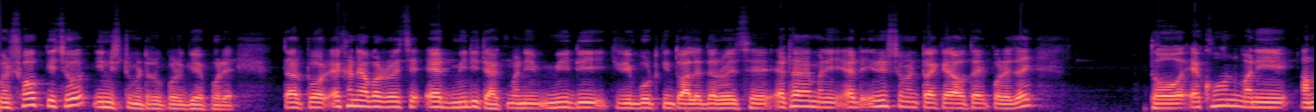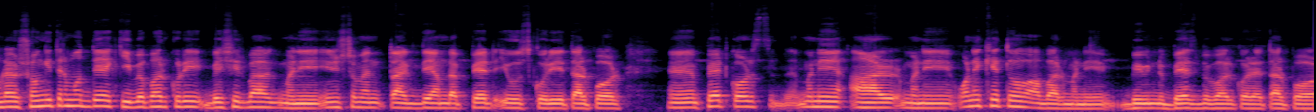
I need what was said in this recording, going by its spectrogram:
মানে সব কিছু ইনস্ট্রুমেন্টের উপর গিয়ে পড়ে। তারপর এখানে আবার রয়েছে অ্যাড মিডি ট্র্যাক মানে মিডি কিবোর্ড কিন্তু আলাদা রয়েছে। এটা মানে অ্যাড ইনস্ট্রুমেন্ট ট্র্যাকের আওতায় পড়ে যায়। তো এখন মানে আমরা সঙ্গীতের মধ্যে কি ব্যবহার করি? বেশিরভাগ মানে ইনস্ট্রুমেন্ট ট্র্যাক দিয়ে আমরা প্যাড ইউজ করি, তারপর প্যাড কোর্স মানে আর মানে অনেকে তো আবার মানে বিভিন্ন বেস ব্যবহার করে, তারপর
